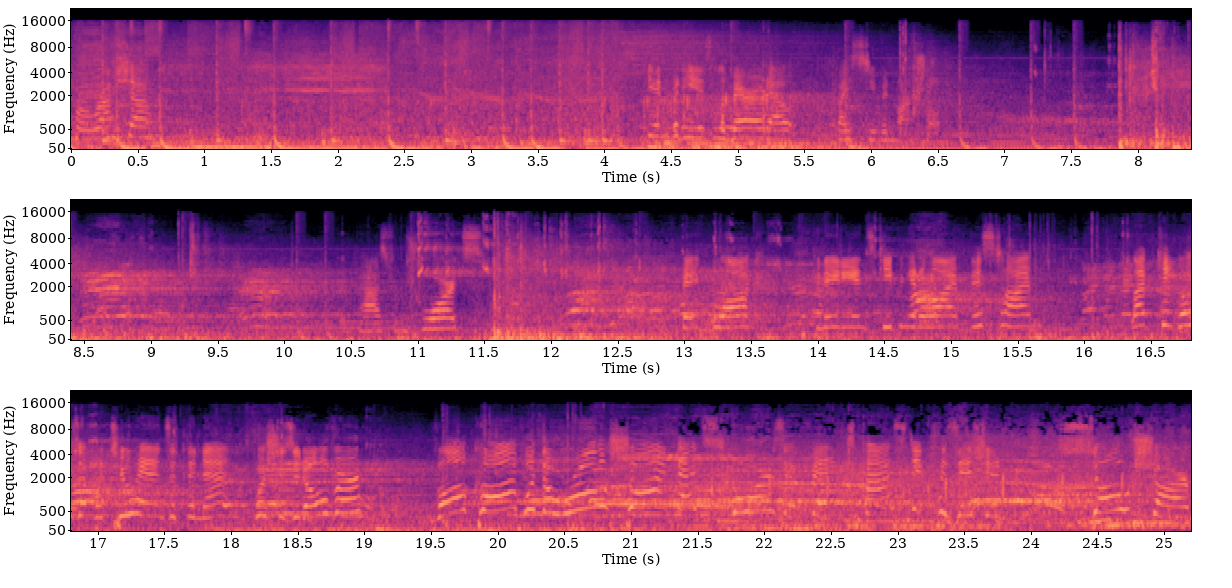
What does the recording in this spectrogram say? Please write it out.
For Russia. But he is liberoed out by Stephen Marshall. Good pass from Szwarc. Big block. Canadians keeping it alive this time. Loeppky goes up with two hands at the net, pushes it over. Volkov with a roll shot that scores a fantastic position. So sharp.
